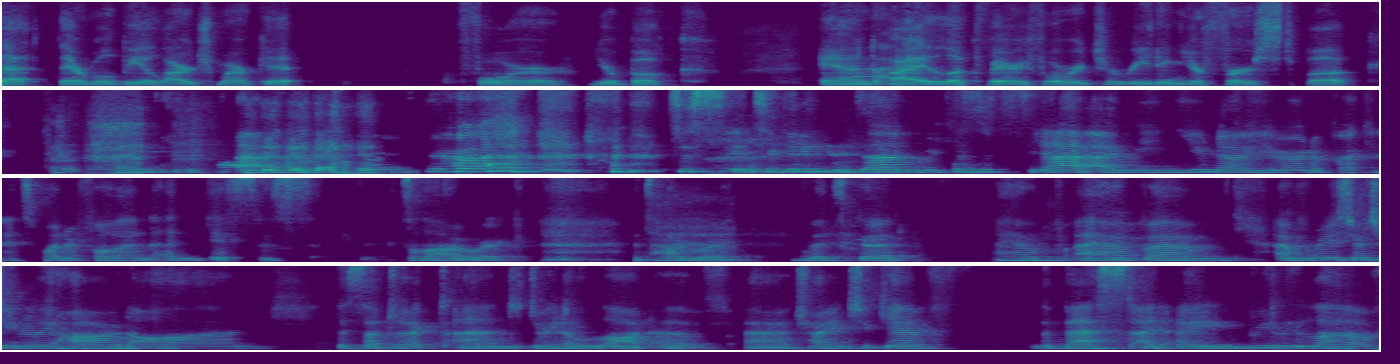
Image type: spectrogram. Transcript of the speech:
that there will be a large market for your book and Yeah. i look very forward to reading your first book Thank you. Yeah. to, uh, to, see, to getting it done because it's yeah i mean you know you wrote a book and it's wonderful and, and this is it's a lot of work it's hard work but it's good i hope i hope um, i've been researching really hard on the subject and doing a lot of uh, trying to give the best I, I really love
